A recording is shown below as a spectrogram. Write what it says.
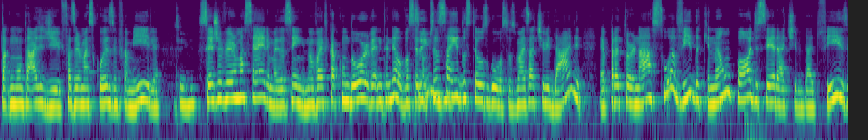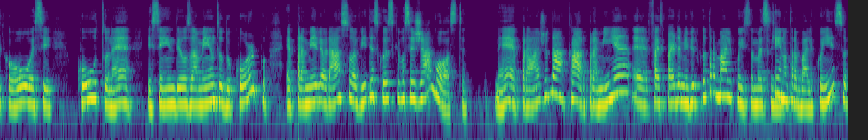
tá com vontade de fazer mais coisas em família. Sim. Seja ver uma série, mas assim, não vai ficar com dor, entendeu? Você Sim. não precisa sair dos teus gostos, mas a atividade é para tornar a sua vida, que não pode ser a atividade física ou esse culto, né? Esse endeusamento do corpo, é para melhorar a sua vida e as coisas que você já gosta né? Para ajudar. Claro, para mim é, é, faz parte da minha vida porque eu trabalho com isso, mas Sim. quem não trabalha com isso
